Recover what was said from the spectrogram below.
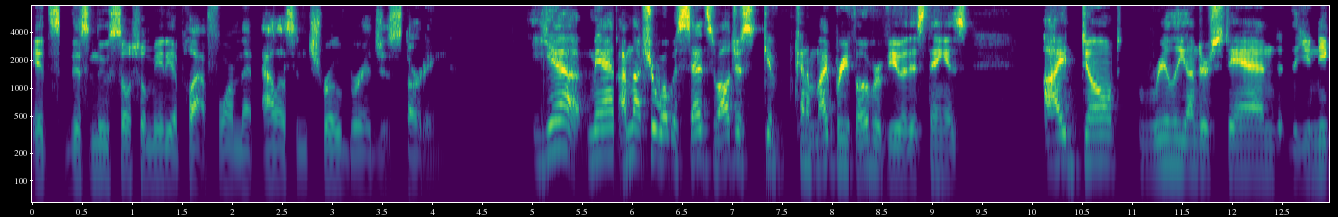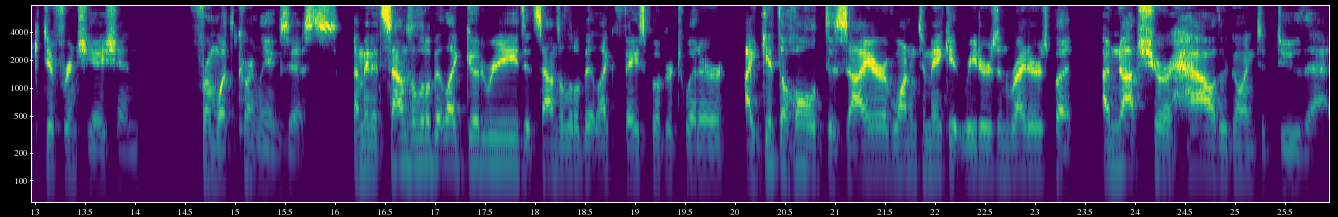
It's this new social media platform that Allison Trowbridge is starting. Yeah, man, I'm not sure what was said, so I'll just give kind of my brief overview of this thing is I don't really understand the unique differentiation from what currently exists. I mean, it sounds a little bit like Goodreads, it sounds a little bit like Facebook or Twitter. I get the whole desire of wanting to make it readers and writers, but I'm not sure how they're going to do that.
